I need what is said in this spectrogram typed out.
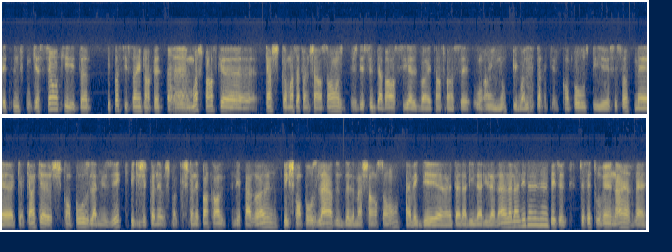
C'est une, question qui est, pas si simple en fait. Euh, moi, je pense que quand je commence à faire une chanson, je, décide d'abord si elle va être en français ou en inou. Puis voilà, je compose, puis euh, c'est ça. Mais quand que je compose la musique, puis que je connais, je, connais pas encore les paroles, puis que je compose l'air de, ma chanson avec des j'essaie de trouver un air, mais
